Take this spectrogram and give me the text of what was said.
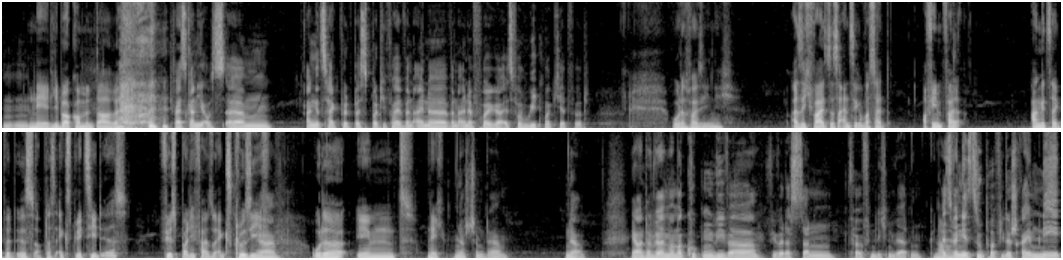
mm, mm. nee, lieber Kommentare. Ich weiß gar nicht, ob es ähm, angezeigt wird bei Spotify, wenn eine, wenn eine Folge als Favorit markiert wird. Oh, das weiß ich nicht. Also ich weiß, das Einzige, was halt auf jeden Fall angezeigt wird, ist, ob das explizit ist für Spotify, also exklusiv, Ja, oder eben nicht. ja, stimmt, ja. Ja. Ja, und dann werden wir mal gucken, wie wir, wie wir das dann veröffentlichen werden. Genau. Also wenn jetzt super viele schreiben, nee,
